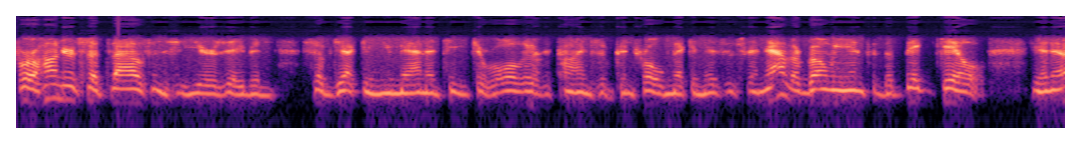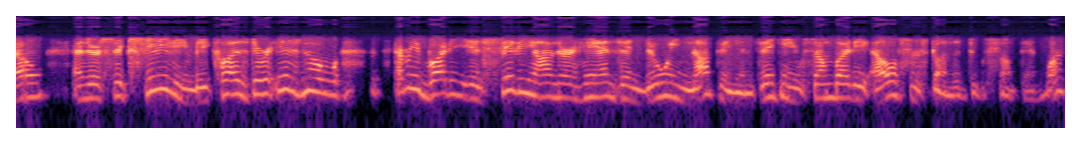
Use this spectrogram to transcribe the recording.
For hundreds of thousands of years, they've been subjecting humanity to all their kinds of control mechanisms, and now they're going in for the big kill you know, and they're succeeding because there is no, everybody is sitting on their hands and doing nothing and thinking somebody else is going to do something. What,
